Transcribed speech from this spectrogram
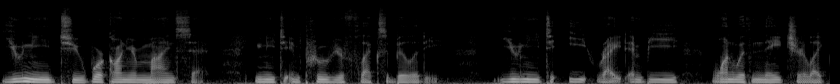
You need to work on your mindset. You need to improve your flexibility. You need to eat right and be one with nature like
